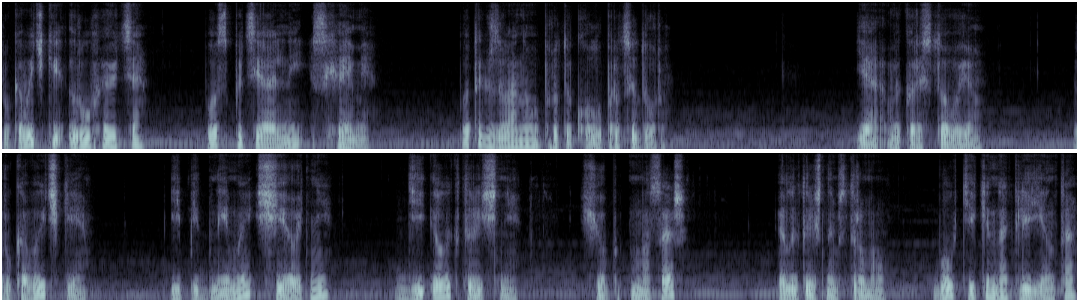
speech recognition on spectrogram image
Рукавички рухаються по спеціальній схемі, по так званому протоколу процедур. Я використовую рукавички і під ними ще одні діелектричні, щоб масаж електричним струмом був тільки на клієнта,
